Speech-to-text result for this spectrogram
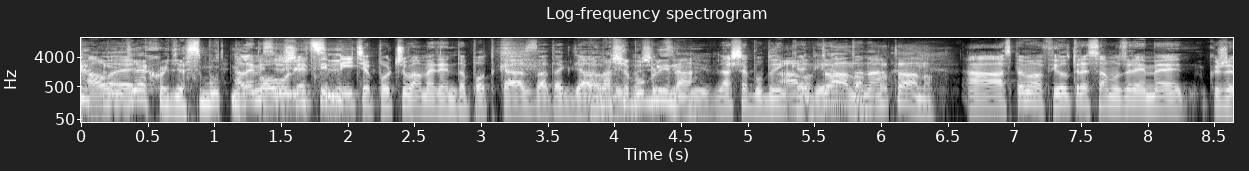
Ale, Ľudia chodia smutní ale myslím, ulici. všetci my, čo počúvame tento podcast a tak ďalej. A naša my bublina. Všetci, naša bublinka Áno, je to áno, vyrehotaná. no to áno. A spamové filtre samozrejme, akože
